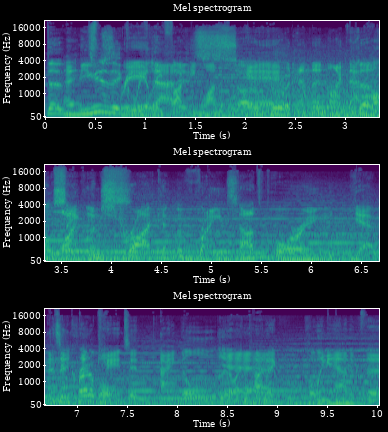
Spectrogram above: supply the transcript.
The It's music really with that fucking is wonderful. so Yeah. good and then like That the whole lightning sequence. strike and the rain starts pouring Yeah, It's that, incredible. That canted angle, uh, like Yeah. kind of pulling out of the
